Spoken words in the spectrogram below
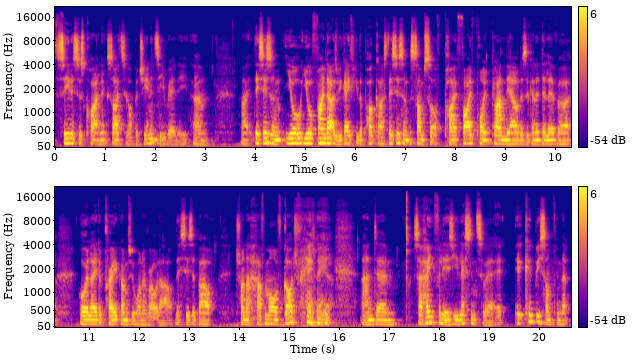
see this as quite an exciting opportunity, really. Um, like this isn't you'll you'll find out as we go through the podcast. This isn't some sort of pie five point plan the elders are going to deliver, or a load of programs we want to roll out. This is about trying to have more of God, really. Yeah. And um, so hopefully, as you listen to it, it it could be something that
